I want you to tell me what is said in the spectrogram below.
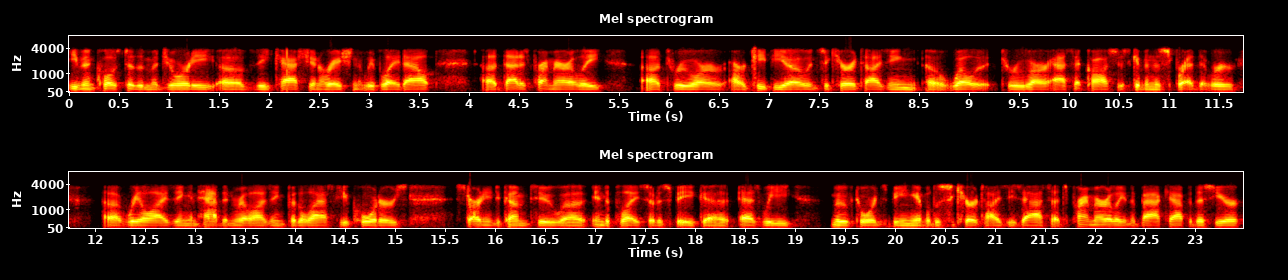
even close to the majority of the cash generation that we've laid out. That is primarily through our TPO and securitizing well through our asset costs, just given the spread that we're realizing and have been realizing for the last few quarters, starting to come uh, into play, so to speak, uh, as we move towards being able to securitize these assets, primarily in the back half of this year,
